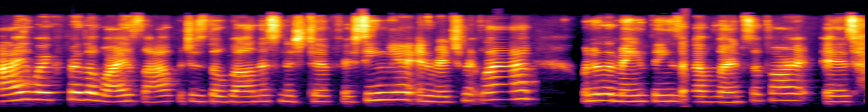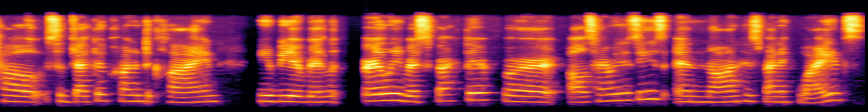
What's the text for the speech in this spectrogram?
I work for the WISE Lab, which is the Wellness Initiative for Senior Enrichment Lab. One of the main things I've learned so far is how subjective cognitive decline may be a really early risk factor for Alzheimer's disease in non Hispanic whites.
